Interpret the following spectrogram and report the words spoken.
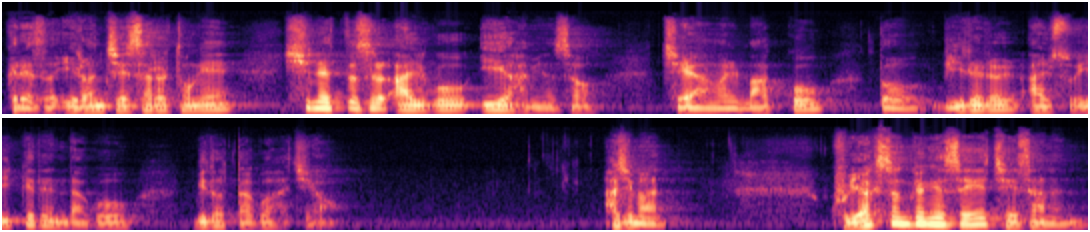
그래서 이런 제사를 통해 신의 뜻을 알고 이해하면서 재앙을 막고 또 미래를 알 수 있게 된다고 믿었다고 하지요. 하지만 구약 성경에서의 제사는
